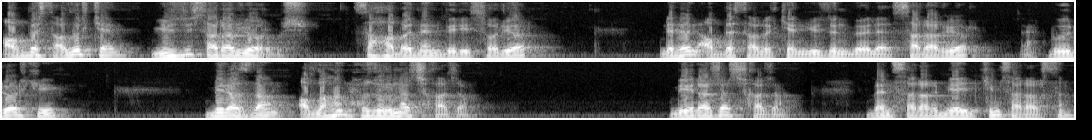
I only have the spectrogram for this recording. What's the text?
abdest alırken yüzü sararıyormuş. Sahabeden biri soruyor, neden abdest alırken yüzün böyle sararıyor? Evet, buyuruyor ki, birazdan Allah'ın huzuruna çıkacağım. Miraca çıkacağım. Ben sararmayayım, kim sararsın?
